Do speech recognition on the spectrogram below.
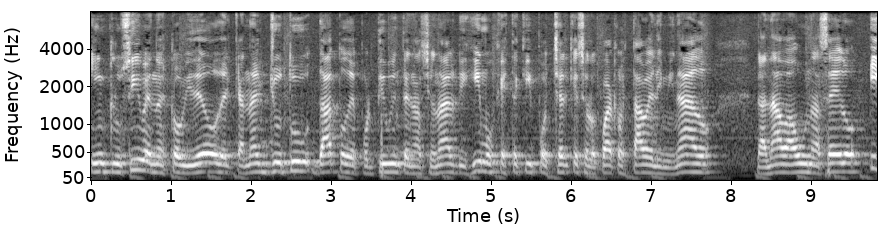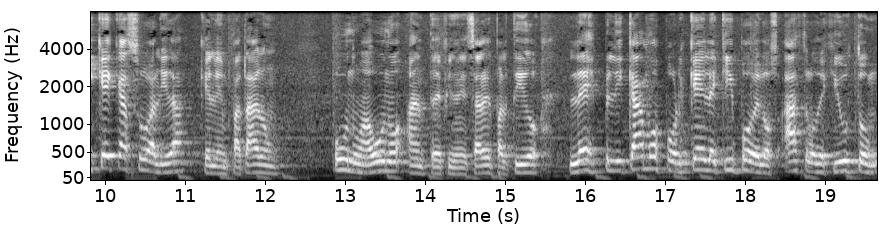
Inclusive en nuestro video del canal YouTube Dato Deportivo Internacional dijimos que este equipo Cherky 04 estaba eliminado, ganaba 1 a 0 y qué casualidad que le empataron 1 a 1 antes de finalizar el partido le explicamos por qué el equipo de los Astros de Houston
